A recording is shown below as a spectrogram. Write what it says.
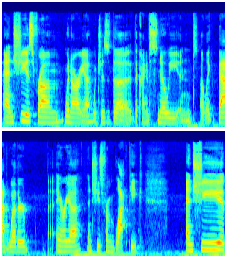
and she is from Winaria, which is the the kind of snowy and uh, like bad weather area, and she's from Black Peak, and she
